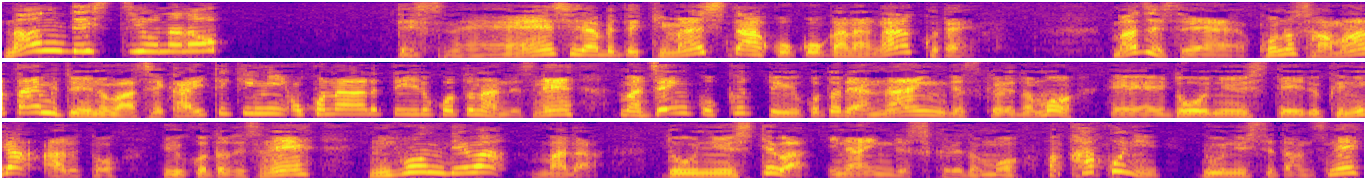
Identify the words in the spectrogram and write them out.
なんで必要なの？ですね。調べてきました。ここからが答え。まずですね、このサマータイムというのは世界的に行われていることなんですね。まあ、全国ということではないんですけれども、えー導入している国があるということですね。日本ではまだ導入してはいないんですけれども、まあ、過去に導入してたんですね。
